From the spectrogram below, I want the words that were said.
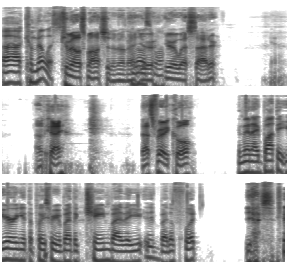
Uh, Camillus. Camillus Mall. Should have known that. Camillus You're Mall. you're a West Sider. Yeah. Okay. That's very cool. And then I bought the earring at the place where you buy the chain by the by the foot. Yes. I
